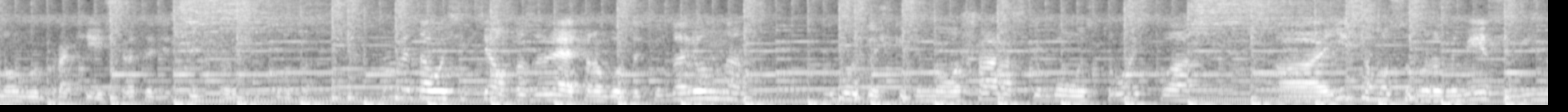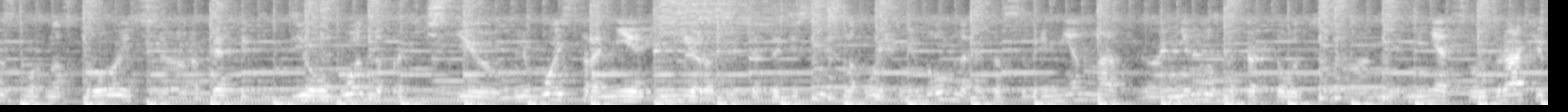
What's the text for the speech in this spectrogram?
новую профессию. Это действительно очень круто. Кроме того, система позволяет работать удаленно, с любой точки земного шара, с любого устройства. А, и, само собой, разумеется, бизнес можно строить, э, опять-таки, где угодно, практически в любой стране мира. То есть это действительно очень удобно, это современно, э, не нужно как-то вот э, менять свой график.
